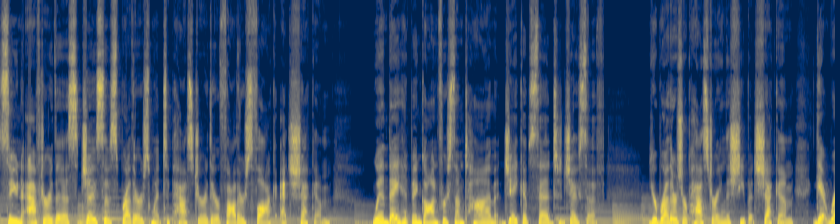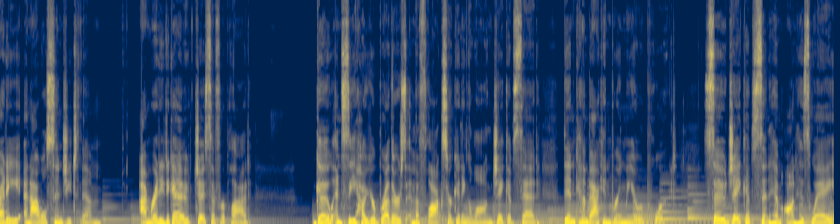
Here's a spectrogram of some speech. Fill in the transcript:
Soon after this, Joseph's brothers went to pasture their father's flock at Shechem. When they had been gone for some time, Jacob said to Joseph, Your brothers are pasturing the sheep at Shechem. Get ready, and I will send you to them. I'm ready to go, Joseph replied. Go and see how your brothers and the flocks are getting along, Jacob said. Then come back and bring me a report. So Jacob sent him on his way,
